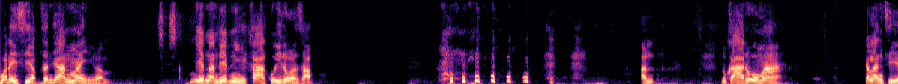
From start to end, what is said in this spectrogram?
บ่ได้เสียบสัญญาณไม่ครับ เฮ็ดนั่นเฮ็ดนี่ค่าคุยโทรศัพท์ อันลูกค้าโทรมากำลังเสีย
